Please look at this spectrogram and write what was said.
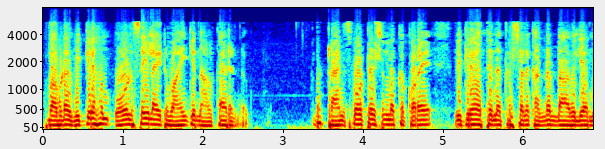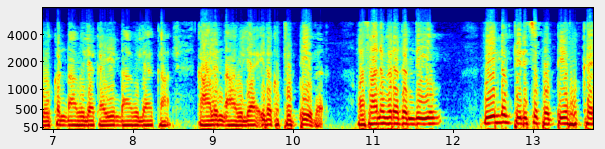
അപ്പൊ അവിടെ വിഗ്രഹം ഹോൾസെയിലായിട്ട് വാങ്ങിക്കുന്ന ആൾക്കാരുണ്ട്. അപ്പൊ ട്രാൻസ്പോർട്ടേഷനിലൊക്കെ കുറെ വിഗ്രഹത്തിന് കൃഷ്ണന് കണ്ണുണ്ടാവില്ല മൂക്കുണ്ടാവില്ല കൈയുണ്ടാവില്ല കാലുണ്ടാവില്ല ഇതൊക്കെ പൊട്ടിയത്. അവസാനം വരെ എന്ത് ചെയ്യും? വീണ്ടും തിരിച്ച് പൊട്ടിയതൊക്കെ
